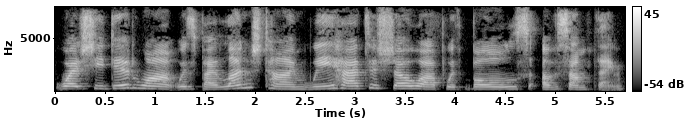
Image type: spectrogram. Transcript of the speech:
what she did want was by lunchtime, we had to show up with bowls of something.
